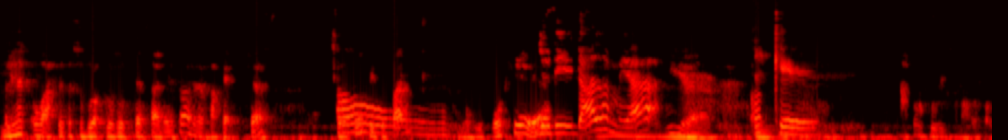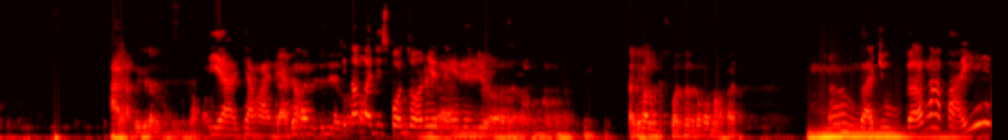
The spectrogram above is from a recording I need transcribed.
melihat oh arti sebuah kesuksesan itu adalah pakai jas foto di depan mobil Porsche ya Jadi dalam ya. iya Oke. apa hubungannya sama rokok Ah, tapi kita. Iya, jangan ya. kan di sini. Kita nggak disponsorin Iya, ini iya. juga. Tapi kalau sponsor rokok mau kan? Hmm. Oh, enggak juga, ngapain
